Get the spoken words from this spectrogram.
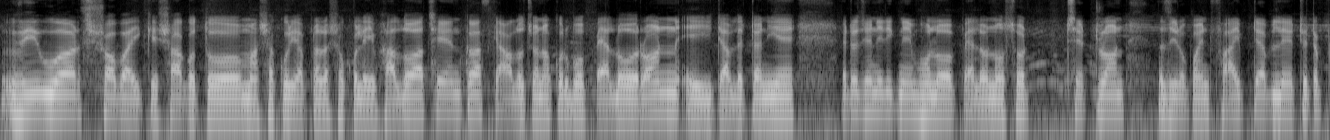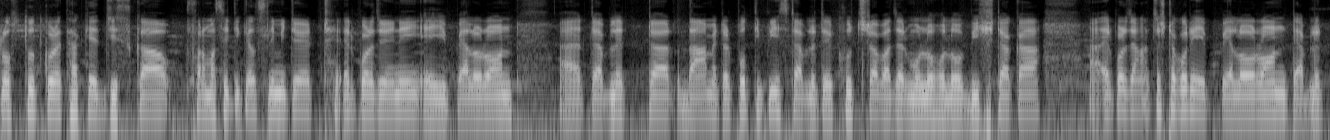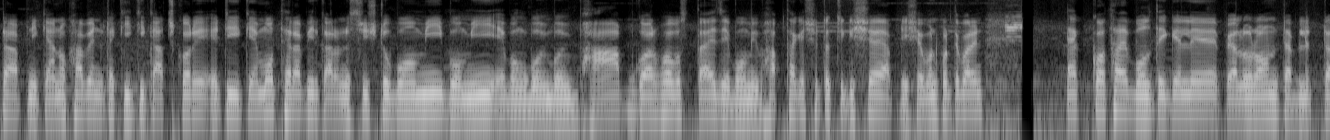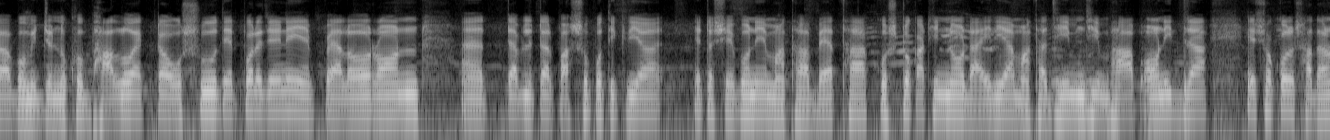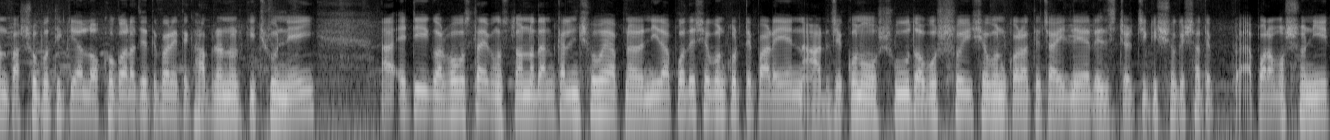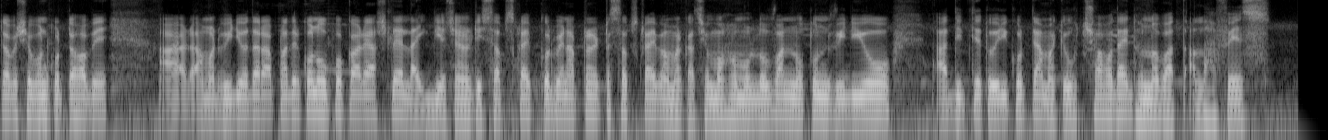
Viewers, সবাইকে স্বাগত আশা করি আপনারা সকলেই ভালো আছেন। তো আজকে আলোচনা করব প্যালোরন। এই ট্যাবলেটটা নিয়ে এটা জেনেরিক নেম হলো palonosetron zero point five tablet. এটা প্রস্তুত করে থাকে জিসকা ফার্মাসিউটিক্যালস লিমিটেড। এরপরে জেনে নেই, এই প্যালোরন ট্যাবলেটটার দাম, এটার প্রতি পিস ট্যাবলেটের খুচরা বাজার মূল্য হলো বিশ টাকা। এরপর জানার চেষ্টা করি, এই পেলোরন ট্যাবলেটটা আপনি কেন খাবেন? এটা কি কি কাজ করে? এটি কেমোথেরাপির কারণে সৃষ্ট বমি বমি এবং বমি বমি ভাব, গর্ভাবস্থায় যে বমি ভাব থাকে সেটা চিকিৎসায় আপনি সেবন করতে পারেন। এক কথায় বলতে গেলে প্যালোরন ট্যাবলেটটা বমির জন্য খুব ভালো একটা ওষুধ। এরপরে জেনে প্যালোরন ট্যাবলেটটার পার্শ্ব প্রতিক্রিয়া এটা সেবনে, মাথা ব্যথা, কোষ্ঠকাঠিন্য, ডায়রিয়া, মাথা ঝিমঝিম ভাব, অনিদ্রা, এ সকল সাধারণ পার্শ্ব প্রতিক্রিয়া লক্ষ্য করা যেতে পারে। এতে ঘাবড়ানোর কিছু নেই। এটি গর্ভাবস্থা এবং স্তন্যদানকালীন সময়ে আপনারা নিরাপদে সেবন করতে পারেন। আর যে কোনো ওষুধ অবশ্যই সেবন করাতে চাইলে রেজিস্টার চিকিৎসকের সাথে পরামর্শ নিয়ে তবে সেবন করতে হবে। আর আমার ভিডিও দ্বারা আপনাদের কোনো উপকারে আসলে লাইক দিয়ে চ্যানেলটি সাবস্ক্রাইব করবেন। আপনার একটা সাবস্ক্রাইব আমার কাছে মহামূল্যবান নতুন ভিডিও আদিতে তৈরি করতে আমাকে উৎসাহ দেয়। ধন্যবাদ। আল্লাহ হাফেজ।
